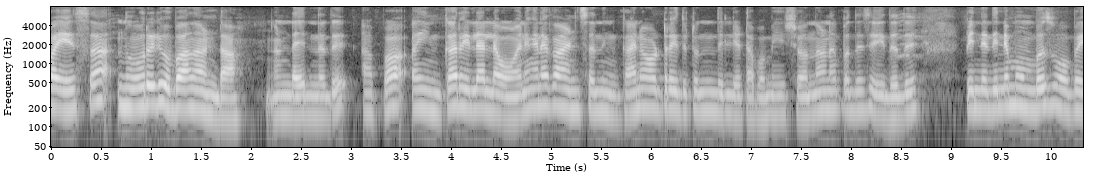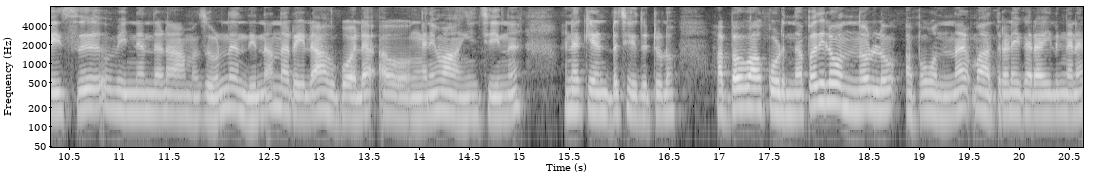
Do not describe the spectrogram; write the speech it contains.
പൈസ നൂറ് രൂപ എന്നുണ്ടോ ഉണ്ടായിരുന്നത്. അപ്പോൾ എനിക്കറിയില്ലല്ലോ ഓനെങ്ങനെ കാണിച്ചത് നിനക്കാൻ ഓർഡർ ചെയ്തിട്ടൊന്നും ഇല്ല കേട്ടോ അപ്പോൾ മീഷോ എന്നാണ് ഇപ്പോൾ ഇത് ചെയ്തത്. പിന്നെ ഇതിന്റെ മുമ്പ് സോബൈസ് പിന്നെ എന്താണ് ആമസോണിൽ നിന്ന് എന്തിനാണെന്നറിയില്ല അതുപോലെ അങ്ങനെ വാങ്ങിച്ചിന്ന്. അങ്ങനെയൊക്കെ ഉണ്ട് ചെയ്തിട്ടുള്ളൂ. അപ്പോൾ കൊടുന്നപ്പോൾ അതിൽ ഒന്നുള്ളൂ. അപ്പോൾ ഒന്ന് മാത്രമേ കരായിൽ ഇങ്ങനെ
